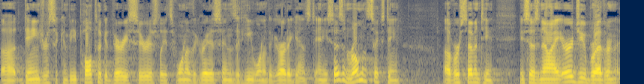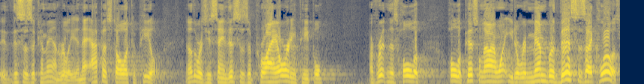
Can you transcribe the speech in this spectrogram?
uh, dangerous it can be. Paul took it very seriously. It's one of the greatest sins that he wanted to guard against. And he says in Romans 16, uh, verse 17, he says, Now I urge you, brethren, this is a command, really, an apostolic appeal. In other words, he's saying this is a priority, people. I've written this whole, whole epistle. Now I want you to remember this as I close.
